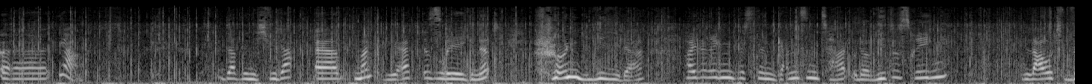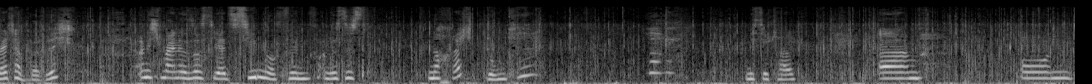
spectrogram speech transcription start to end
äh, ja. Da bin ich wieder. Äh, man hört, es regnet. Schon wieder. Heute regnet es den ganzen Tag oder wird es regnen? Laut Wetterbericht. Und ich meine, es ist jetzt 7.05 Uhr und es ist noch recht dunkel. Nicht so toll. Ähm, und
